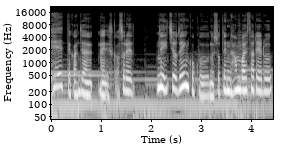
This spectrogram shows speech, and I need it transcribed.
えーって感じじゃないですか。それね、一応全国の書店で販売される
